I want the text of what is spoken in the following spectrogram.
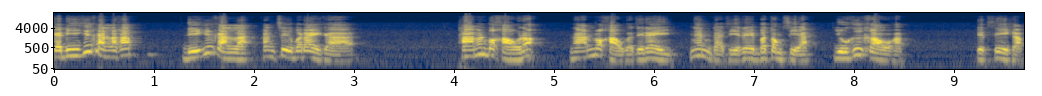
ก็ดีคือกันละครับ ดีคือกันละขั้นซื้อบ่ได้กะ ทามันบ่เขาเนาะทามันบ่เขาก็จะได้เงินก็สิได้บ่ต้องเสีย อยู่คือเก่าครับเอฟซีครับ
